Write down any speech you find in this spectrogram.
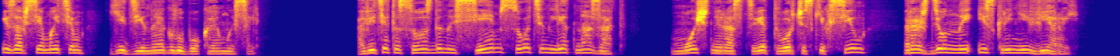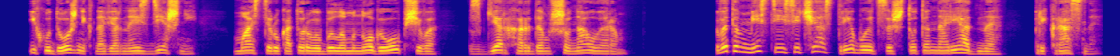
и за всем этим единая глубокая мысль. А ведь это создано семь сотен лет назад. Мощный расцвет творческих сил — рожденный искренней верой. И художник, наверное, здешний, мастер, у которого было много общего с Герхардом Шонауэром. В этом месте и сейчас требуется что-то нарядное, прекрасное,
